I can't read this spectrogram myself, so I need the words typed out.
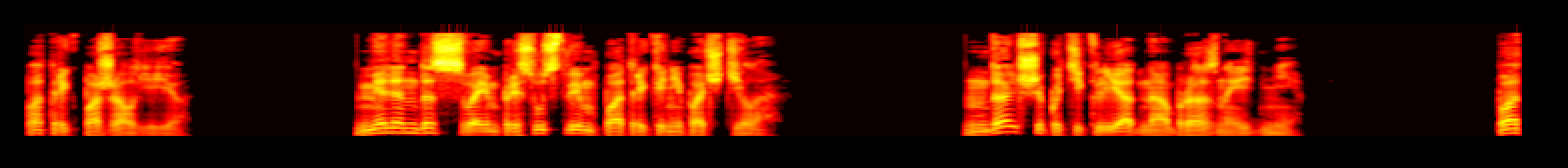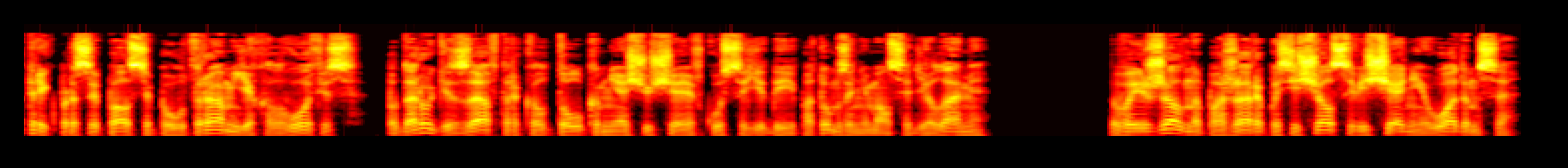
Патрик пожал ее. Мелендес своим присутствием Патрика не почтила. Дальше потекли однообразные дни. Патрик просыпался по утрам, ехал в офис, по дороге завтракал, толком не ощущая вкуса еды, потом занимался делами. Выезжал на пожары, посещал совещание у Адамса,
